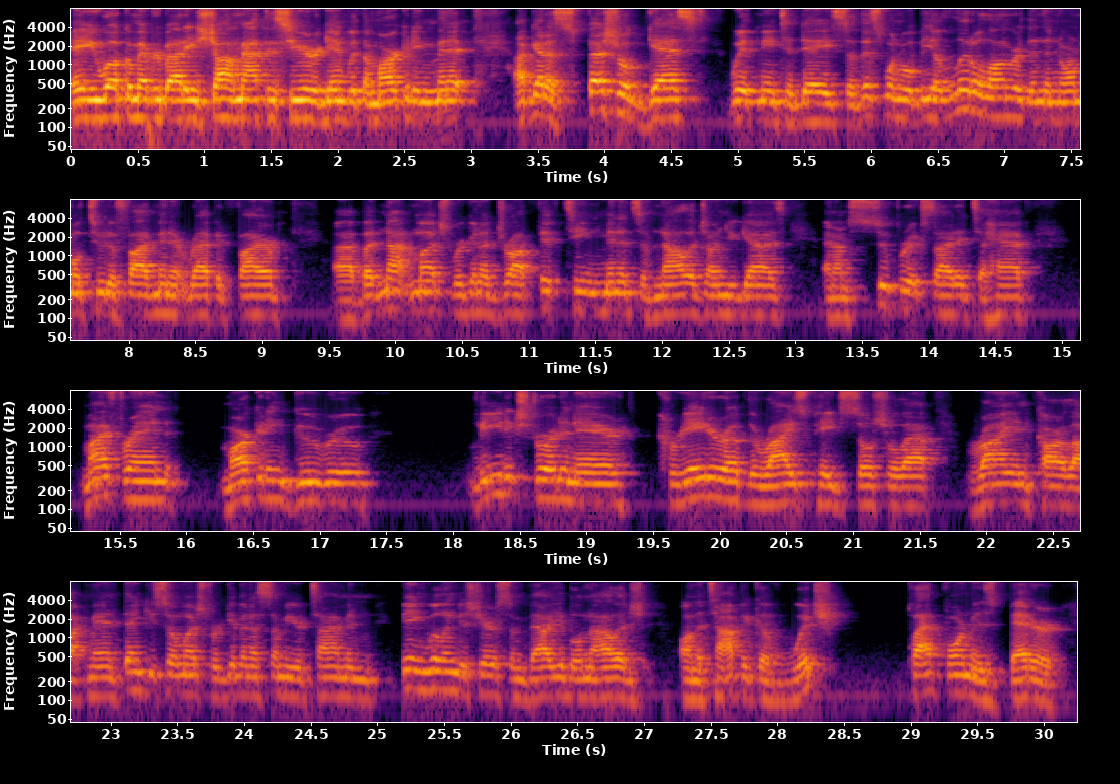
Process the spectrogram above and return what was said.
Hey, welcome everybody. Sean Mathis here again with the Marketing Minute. I've got a special guest with me today. So this one will be a little longer than the normal two to five minute rapid fire, uh, but not much. We're going to drop 15 minutes of knowledge on you guys. And I'm super excited to have my friend, marketing guru, lead extraordinaire, creator of the Rise Page social app, Ryan Carlock. Man, thank you so much for giving us some of your time and being willing to share some valuable knowledge on the topic of which platform is better,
